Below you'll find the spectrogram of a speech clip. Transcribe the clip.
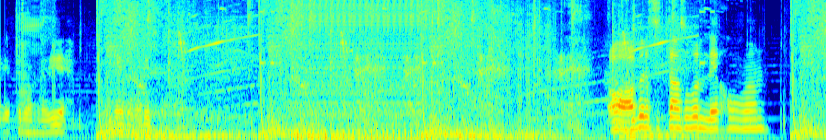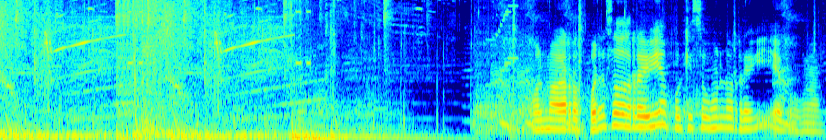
Que te lo revive. Oh, pero se estaba súper lejos, weón. Igual me agarró. Por eso revivían, porque ese weón lo revive, pues, weón.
